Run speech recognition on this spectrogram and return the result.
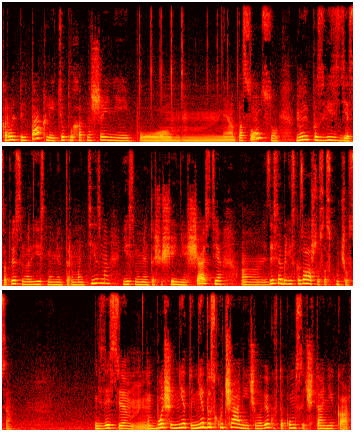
король пентаклей, теплых отношений по, по солнцу, ну и по звезде. Соответственно, есть момент романтизма, есть момент ощущения счастья, здесь я бы не сказала, что соскучился. Здесь эм, больше нет недоскучания человеку в таком сочетании карт.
